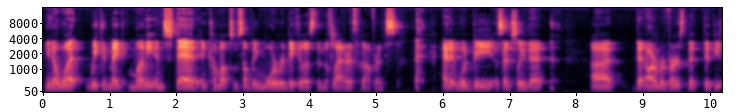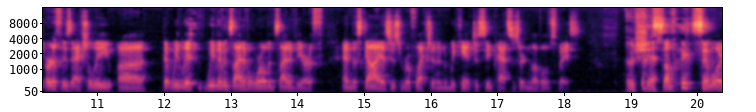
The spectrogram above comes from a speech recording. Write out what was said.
you know what, we could make money instead and come up with something more ridiculous than the Flat Earth conference, and it would be essentially that uh, that our reverse that, that the Earth is actually uh, that we live we live inside of a world inside of the Earth. And the sky is just a reflection, and we can't just see past a certain level of space. Oh shit. Something similar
